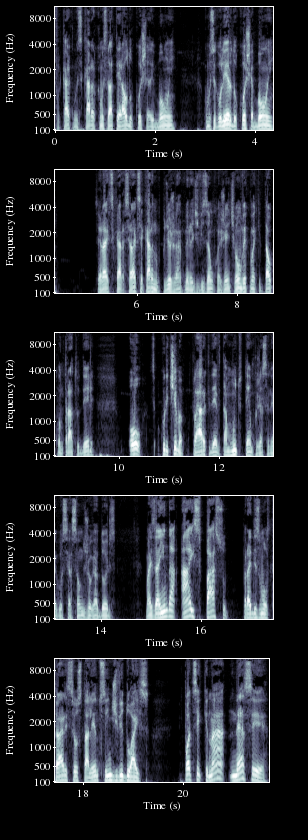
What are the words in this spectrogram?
cara, como esse cara, como esse lateral do Coxa é bom, hein? Como esse goleiro do Coxa é bom, hein? Será, esse cara, será que esse cara não podia jogar na primeira divisão com a gente? Vamos ver como é que tá o contrato dele. Ou, Curitiba, claro que deve estar muito tempo já essa negociação de jogadores mas ainda há espaço para eles mostrarem seus talentos individuais. Pode ser que na, nessa,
